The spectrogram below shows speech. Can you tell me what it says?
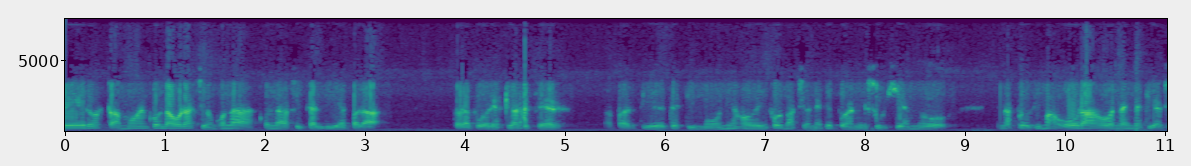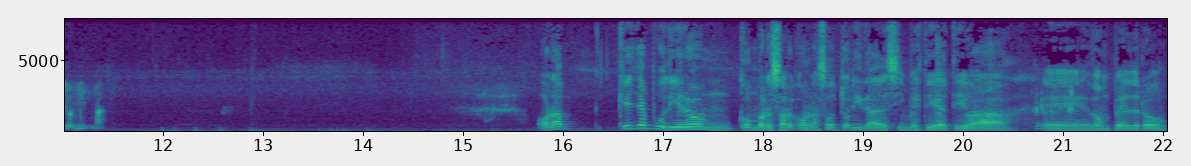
pero estamos en colaboración con la con la fiscalía para para poder esclarecer a partir de testimonios o de informaciones que puedan ir surgiendo en las próximas horas o en la investigación misma. Ahora, ¿qué ya pudieron conversar con las autoridades investigativas, eh, don Pedro?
